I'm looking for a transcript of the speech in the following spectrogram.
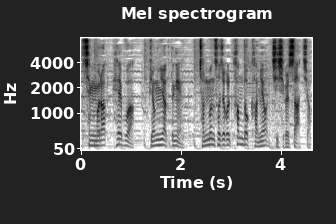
생물학, 해부학, 병리학 등의 전문 서적을 탐독하며 지식을 쌓았죠.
